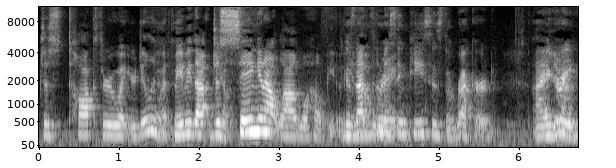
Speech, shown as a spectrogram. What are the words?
just talk through what you're dealing with. Maybe that just Yep. saying it out loud will help you. because you know? that's the Right. missing piece is the record. I agree. Yeah.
